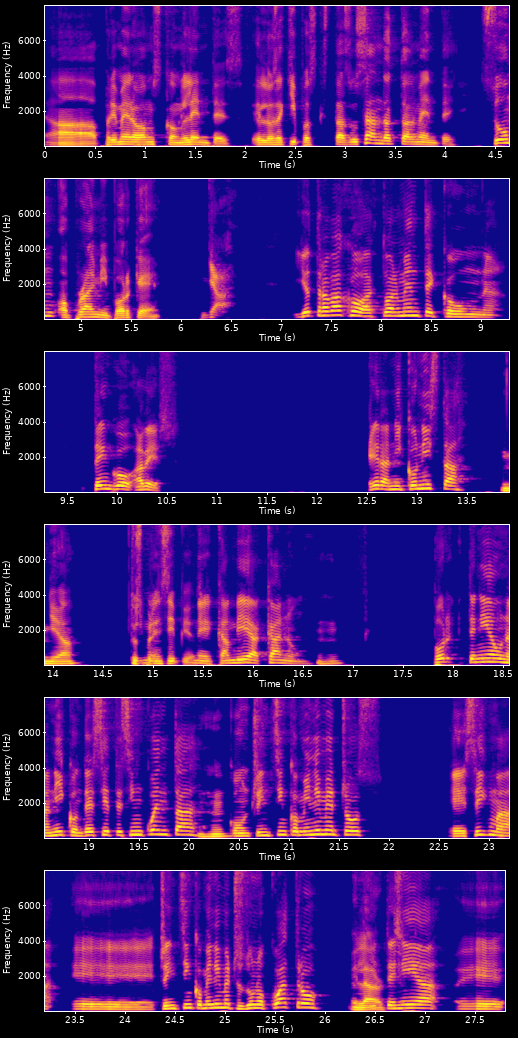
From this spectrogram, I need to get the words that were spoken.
Ah, primero vamos con lentes, eh, los equipos que estás usando actualmente. Zoom o Prime y por qué. Ya. Yo trabajo actualmente con una... Tengo, a ver, era Nikonista. Ya. Tus y me- principios. Me cambié a Canon. Por, tenía una Nikon D750 ujú. con 35 milímetros, eh, Sigma eh, 35 milímetros 1.4 El y art. tenía, eh,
